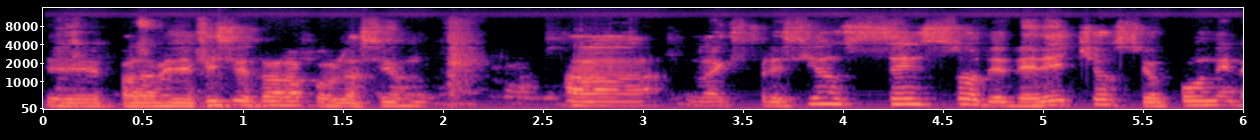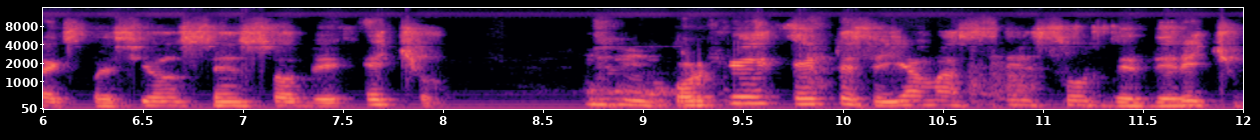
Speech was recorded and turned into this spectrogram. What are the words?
eh, para beneficio de toda la población. A la expresión censo de derecho se opone la expresión censo de hecho. ¿Por qué este se llama censo de derecho?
